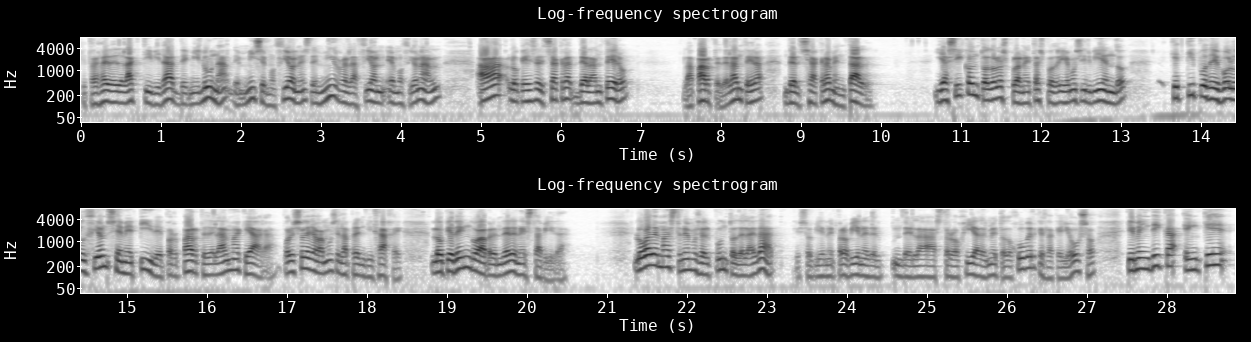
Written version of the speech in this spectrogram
que traslade de la actividad de mi luna, de mis emociones, de mi relación emocional, a lo que es el chakra delantero, la parte delantera del chakra mental. Y así con todos los planetas podríamos ir viendo qué tipo de evolución se me pide por parte del alma que haga. Por eso le llamamos el aprendizaje, lo que vengo a aprender en esta vida. Luego además tenemos el punto de la edad, que eso viene, proviene de la astrología del método Huber, que es la que yo uso, que me indica en qué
